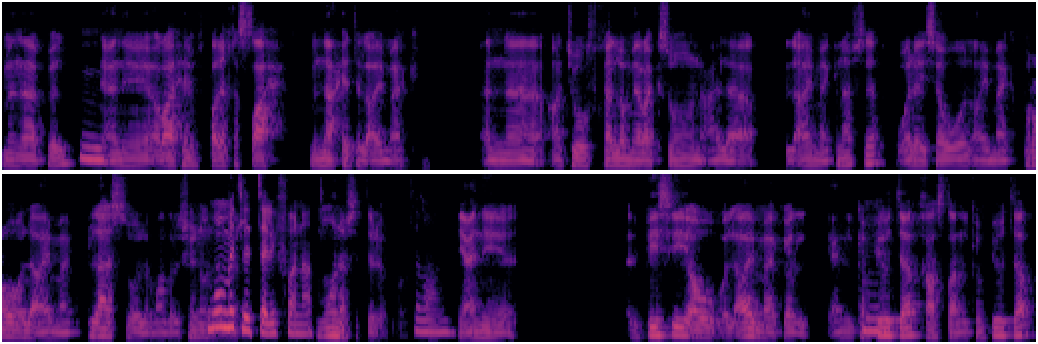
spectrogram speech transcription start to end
من ابل يعني رايحين في الطريق الصح من ناحية ال iMac إن أشوف خلهم يركزون على ال iMac نفسه ولا يسوون iMac Pro ولا iMac Plus ولا ما أدري شنو مو مثل التليفونات. مو نفس التليفون. تمام. يعني ال PC أو ال iMac يعني الكمبيوتر خاصة الكمبيوتر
